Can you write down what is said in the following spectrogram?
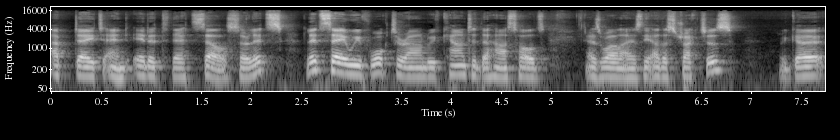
update and edit that cell. So let's, let's say we've walked around, we've counted the households as well as the other structures. We go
